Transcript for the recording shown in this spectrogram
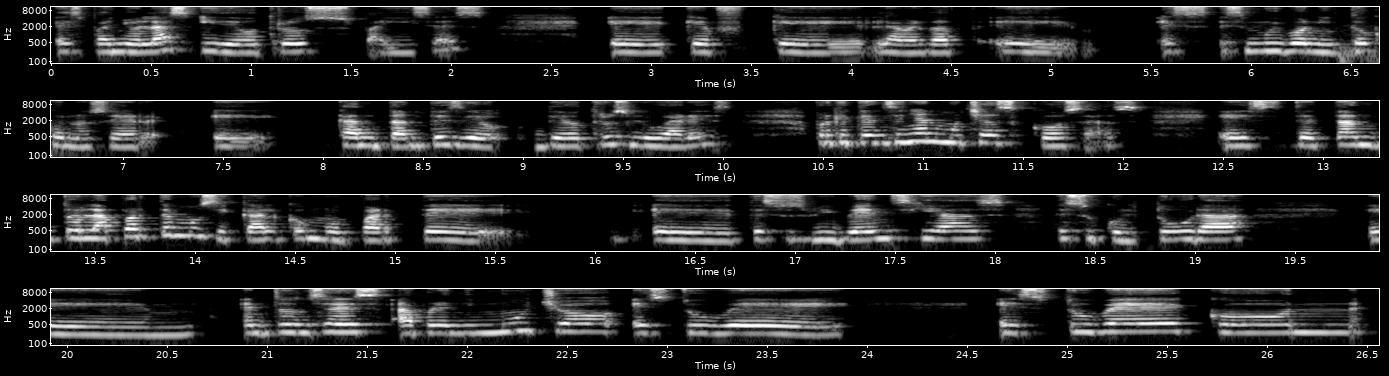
españolas y de otros países que, la verdad es, muy bonito conocer eh, cantantes de, otros lugares, porque te enseñan muchas cosas, este, tanto la parte musical como parte eh, de sus vivencias, de su cultura. Em, entonces aprendí mucho, estuve, estuve con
